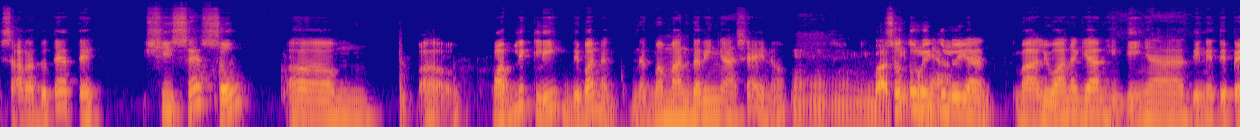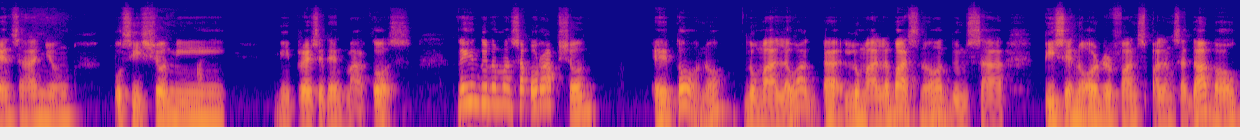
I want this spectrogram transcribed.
Sara Duterte. She says so um, uh, publicly, 'di ba? Nag nagmamandarin nga siya eh, no? Mm, mm, mm. Bati So tuloy-tuloy yan. Maliwanag yan, hindi niya dinedepensahan yung posisyon ni ni President Marcos. Ngayon doon naman sa corruption, eto no, lumalawag, ah, lumalabas no doon sa peace and order funds pa lang sa Davao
